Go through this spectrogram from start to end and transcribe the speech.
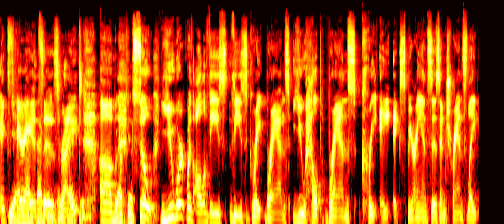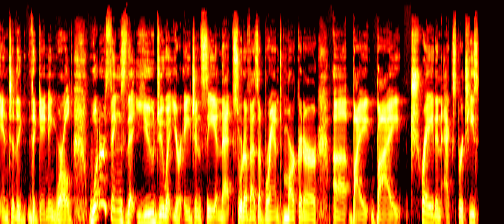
experiences, yeah, yeah, exactly, right? Exactly. Um, yep, yep, so yep. you work with all of these these great brands. You help brands create experiences and translate into the the gaming world. What are things that you do at your agency and that sort of as a brand marketer uh, by by trade and expertise,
